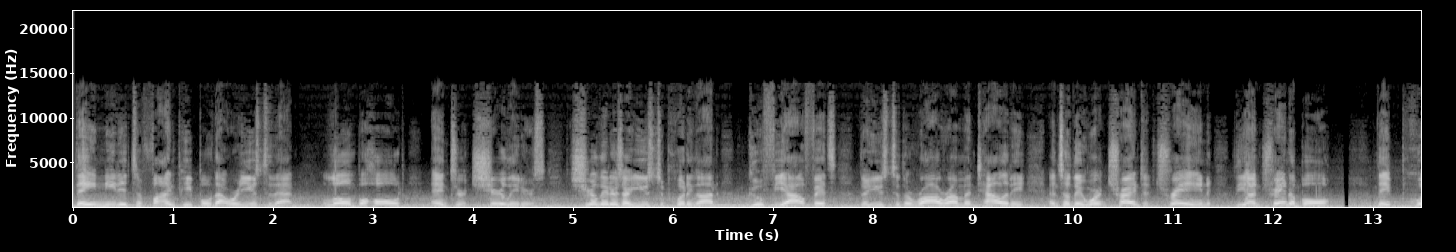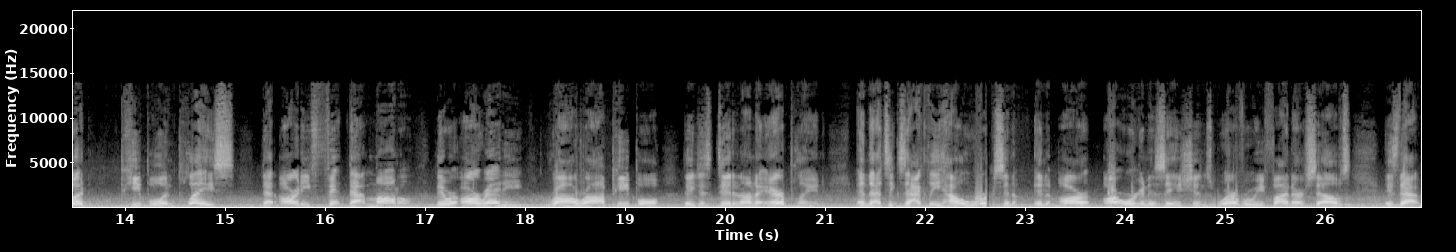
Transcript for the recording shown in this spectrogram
they needed to find people that were used to that. Lo and behold, enter cheerleaders. Cheerleaders are used to putting on goofy outfits, they're used to the rah rah mentality, and so they weren't trying to train the untrainable. They put people in place that already fit that model. They were already rah rah people, they just did it on an airplane. And that's exactly how it works in, in our, our organizations, wherever we find ourselves, is that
